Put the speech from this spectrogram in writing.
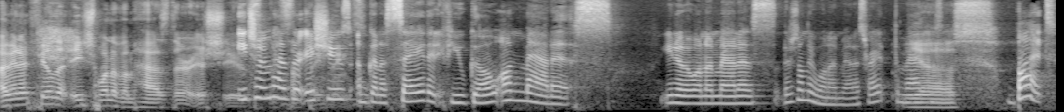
I mean, I feel that each one of them has their issues. Each of them has their issues. things- I'm gonna say that if you go on Mattis, you know the one on Mattis. There's only one on Mattis, right? The Mattis. Yes. But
